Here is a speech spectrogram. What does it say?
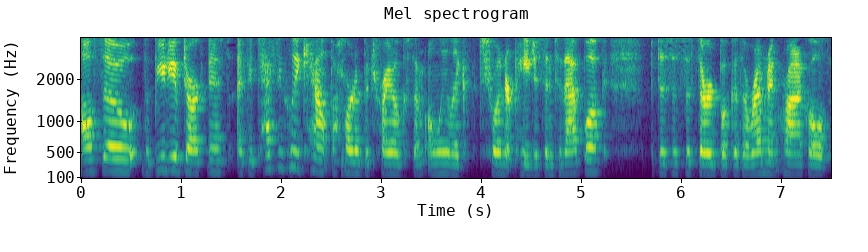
Also, The Beauty of Darkness. I could technically count The Heart of Betrayal because I'm only like 200 pages into that book, but this is the third book of the Remnant Chronicles.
